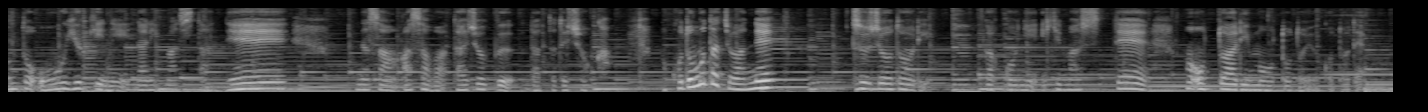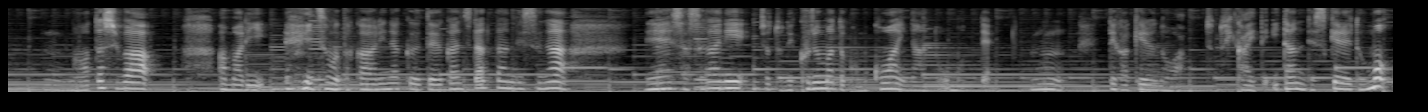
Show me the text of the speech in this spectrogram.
本当大雪になりましたね。皆さん朝は大丈夫だったでしょうか？子供たちはね通常通り学校に行きまして、まあ、夫はリモートということで、うんまあ、私はあまり いつもと変わりなくという感じだったんですがねさすがにちょっとね車とかも怖いなと思って、うん、出かけるのはちょっと控えていたんですけれども。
